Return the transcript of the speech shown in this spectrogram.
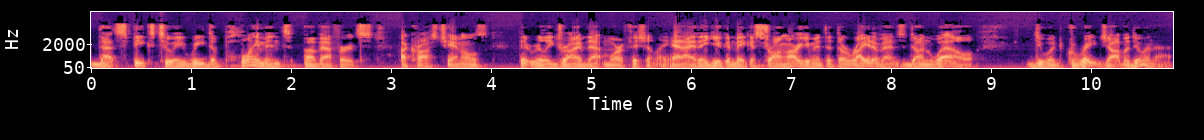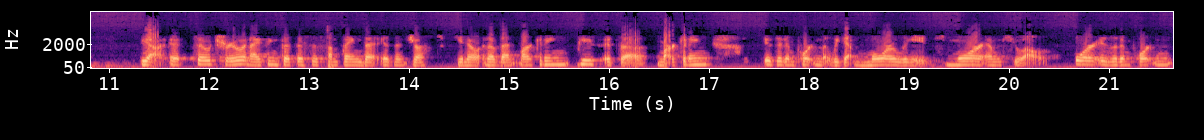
that speaks to a redeployment of efforts across channels that really drive that more efficiently. And I think you can make a strong argument that the right events done well do a great job of doing that. Yeah, it's so true. And I think that this is something that isn't just, you know, an event marketing piece. It's a marketing. Is it important that we get more leads, more MQLs? Or is it important,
